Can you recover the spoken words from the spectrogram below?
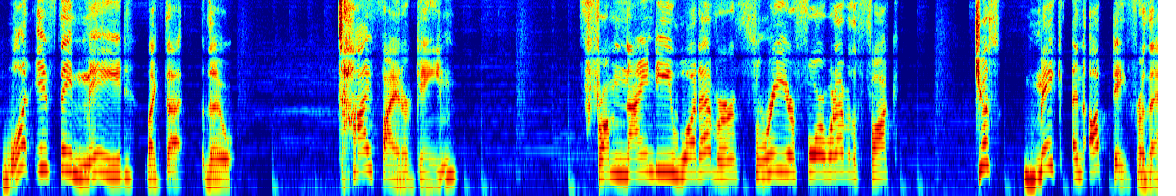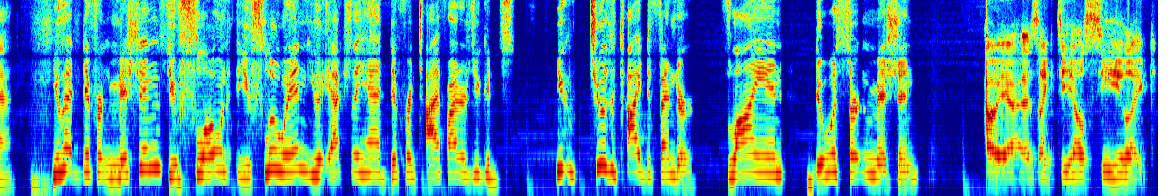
what if they made like the the TIE fighter game from 90 whatever, three or four, whatever the fuck. Just make an update for that. You had different missions, you flown, you flew in, you actually had different TIE fighters. You could you could choose a TIE defender, fly in, do a certain mission. Oh yeah, it's like DLC, like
